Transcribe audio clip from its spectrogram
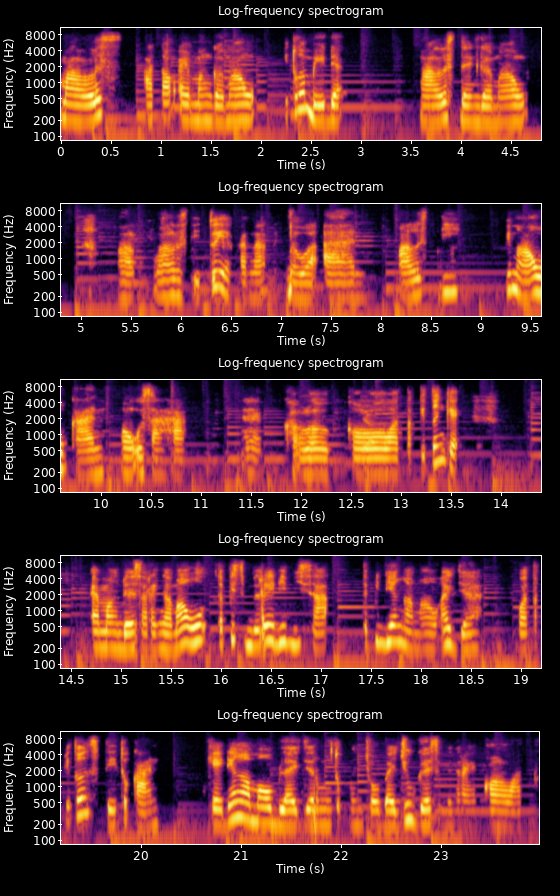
males atau emang gak mau? Itu kan beda. Males dan gak mau. Mal- males itu ya karena bawaan. Males di tapi mau kan mau usaha. Nah kalau kalau watak itu kan kayak emang dasarnya nggak mau tapi sebenarnya dia bisa. Tapi dia nggak mau aja. Watak itu kan seperti itu kan. Kayak dia nggak mau belajar untuk mencoba juga sebenarnya kalau watak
